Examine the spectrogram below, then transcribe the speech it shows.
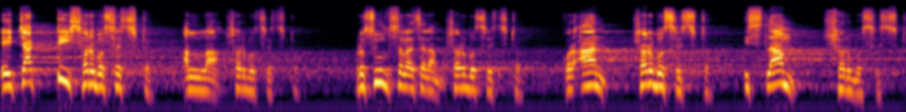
এই চারটি সর্বশ্রেষ্ঠ। আল্লাহ সর্বশ্রেষ্ঠ। রসুল সাল্লাহ সাল্লাম সর্বশ্রেষ্ঠ। কোরআন সর্বশ্রেষ্ঠ। ইসলাম সর্বশ্রেষ্ঠ।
